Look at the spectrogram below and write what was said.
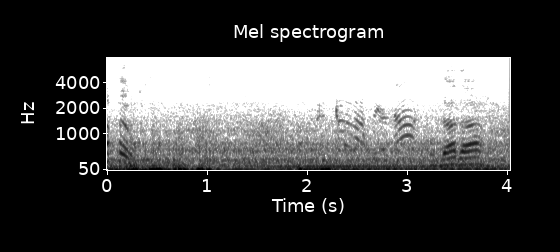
la fel. Tot la fel, da? Da, da.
